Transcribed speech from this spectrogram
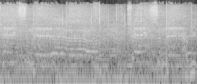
Case to me, yeah. Case to me. Have you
